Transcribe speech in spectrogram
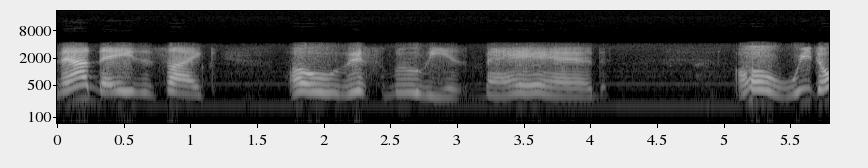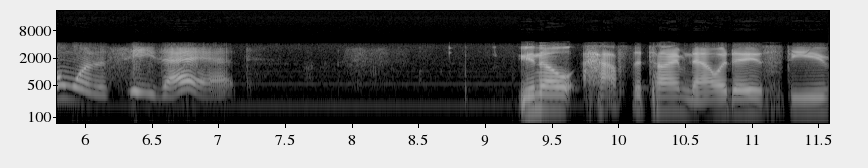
Nowadays, it's like, oh, this movie is bad. Oh, we don't want to see that. You know, half the time nowadays, Steve,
